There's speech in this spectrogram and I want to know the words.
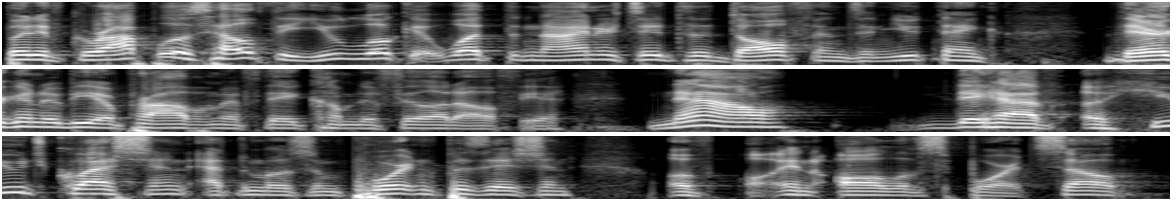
But if Garoppolo's healthy, you look at what the Niners did to the Dolphins and you think they're going to be a problem if they come to Philadelphia. Now they have a huge question at the most important position of in all of sports. So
